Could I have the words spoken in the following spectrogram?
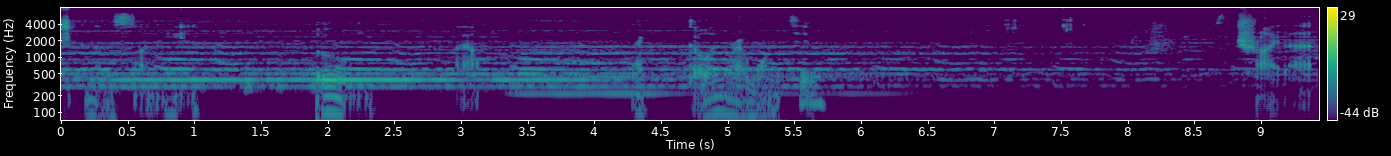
Let's launch another sun here. Boom. Wow. I going where I wanted to? Let's try that.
